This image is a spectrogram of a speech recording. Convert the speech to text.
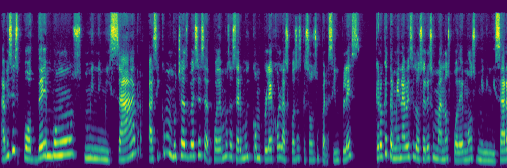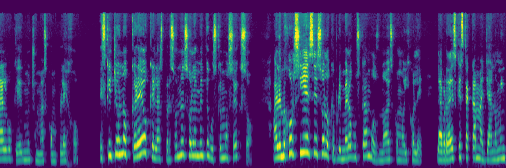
a veces podemos minimizar, así como muchas veces podemos hacer muy complejo las cosas que son súper simples creo que también a veces los seres humanos podemos minimizar algo que es mucho más complejo. Es que yo no creo que las personas solamente busquemos sexo. A lo mejor sí es eso lo que primero buscamos, ¿no? Es como, híjole, la verdad es que esta cama ya no me,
